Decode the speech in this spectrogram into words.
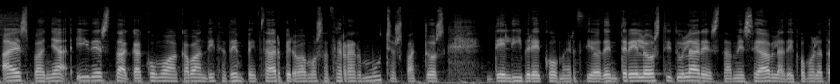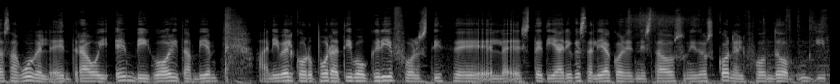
a España y destaca cómo acaban, dice, de empezar, pero vamos a cerrar muchos pactos de libre comercio. De entre los titulares también se habla de cómo la tasa Google entra hoy en vigor y también a nivel corporativo Grifols, dice este diario que salía con, en Estados Unidos con el fondo GIF.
